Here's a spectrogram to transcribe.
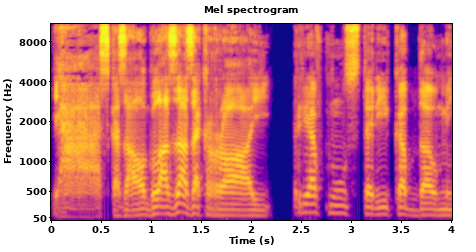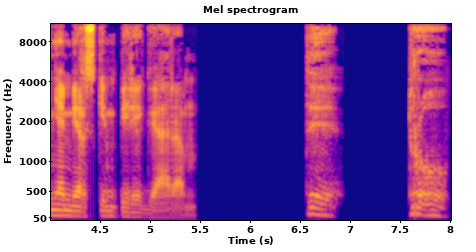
«Я сказал, глаза закрой!» — рявкнул старик, обдав меня мерзким перегаром. «Ты труп!»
